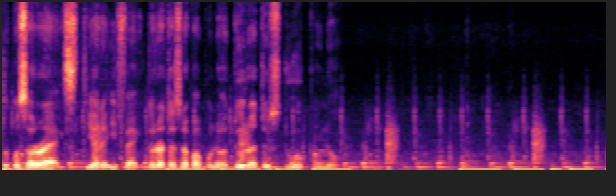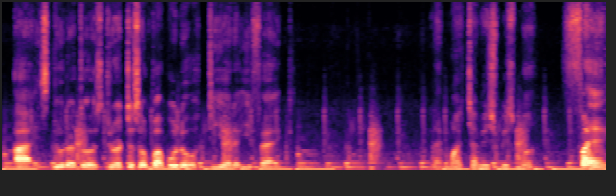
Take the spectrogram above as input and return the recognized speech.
Tupusaur Rex tiada efek 280 220 Ice 200 240 tiada efek. Lain macam HP semua. Fang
